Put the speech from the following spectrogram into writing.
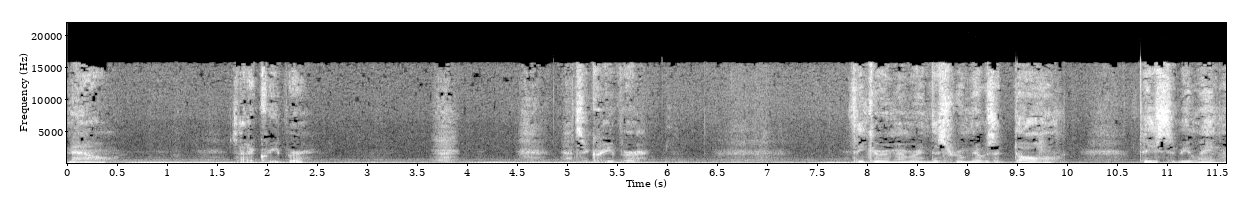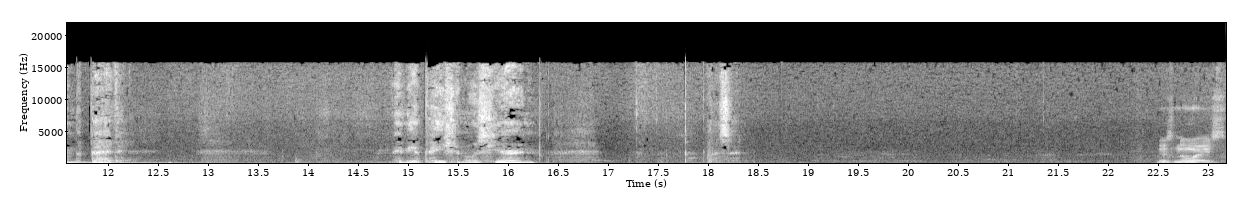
Now, is that a creeper? That's a creeper. I think I remember in this room there was a doll that used to be laying on the bed. Maybe a patient was here and. Listen. There's noise.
